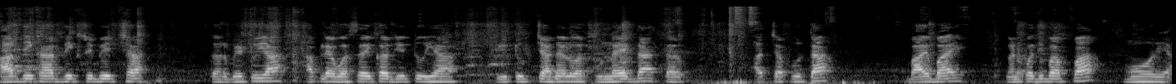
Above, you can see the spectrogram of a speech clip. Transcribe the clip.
हार्दिक हार्दिक शुभेच्छा. तर भेटूया आपल्या वसईकर जितू ह्या यूट्यूब चॅनलवर पुन्हा एकदा. तर आजच्या पुरता बाय बाय. गणपती बाप्पा मोर्या.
